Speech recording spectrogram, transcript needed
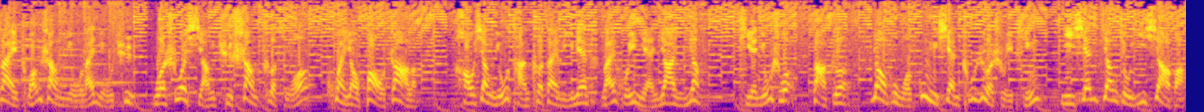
在床上扭来扭去。我说想去上厕所，快要爆炸了，好像有坦克在里面来回碾压一样。铁牛说：“大哥，要不我贡献出热水瓶，你先将就一下吧，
